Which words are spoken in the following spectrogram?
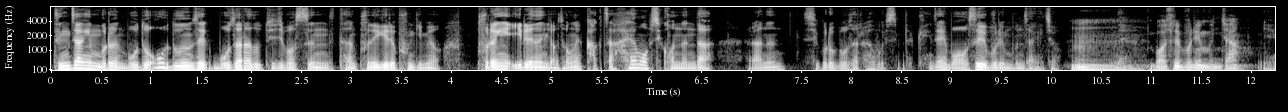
등장인물은 모두 어두운 색 모자라도 뒤집어 쓴 듯한 분위기를 풍기며 불행에 이르는 여정을 각자 하염없이 걷는다 라는 식으로 묘사를 하고 있습니다. 굉장히 멋을 부린 문장이죠. 음, 네. 멋을 부린 문장. 예.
